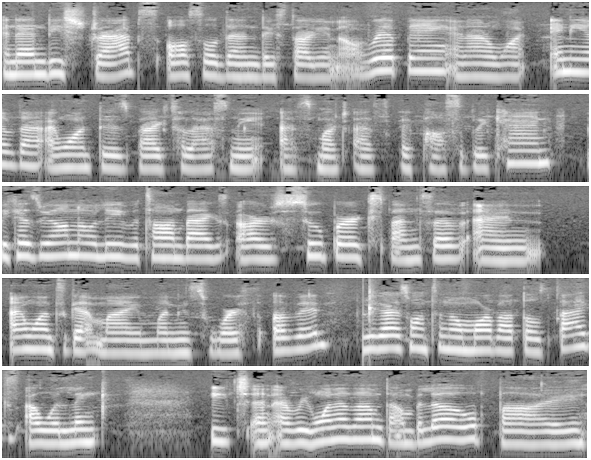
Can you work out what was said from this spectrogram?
and then these straps also then they start you know ripping and I don't want any of that I want this bag to last me as much as it possibly can because we all know Louis Vuitton bags are super expensive and I want to get my money's worth of it. If you guys want to know more about those bags I will link each and every one of them down below by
